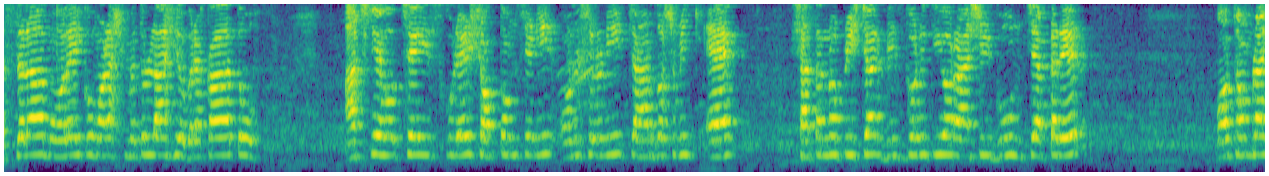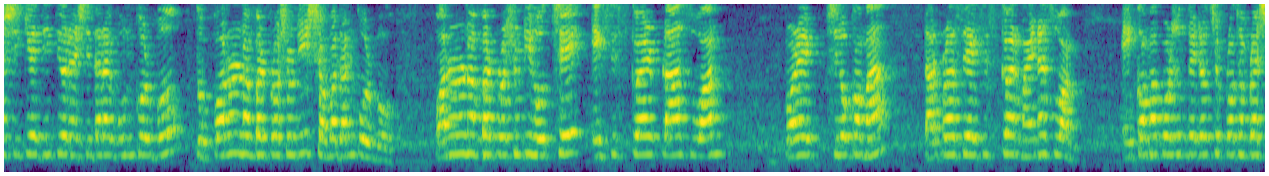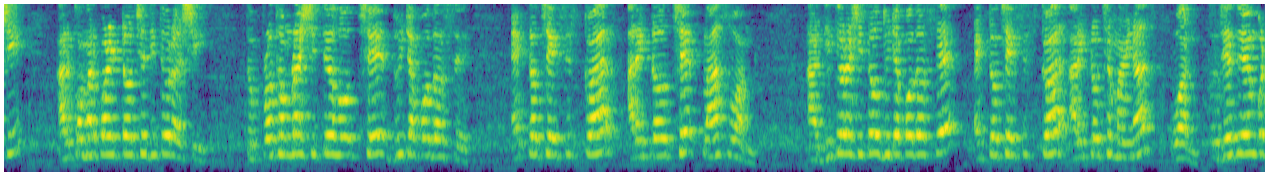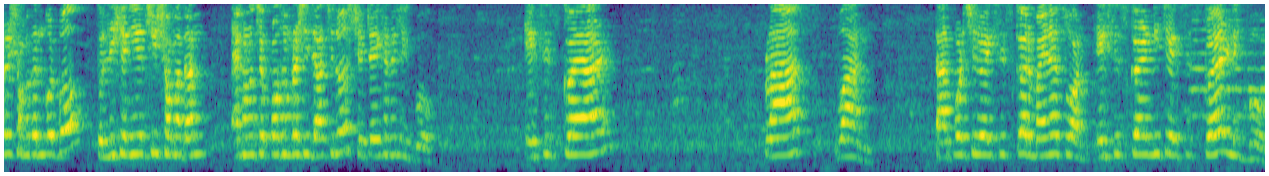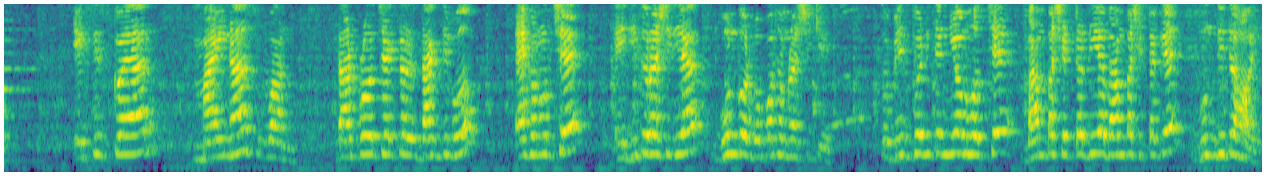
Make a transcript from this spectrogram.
আসসালামু আলাইকুম রহমতুল্লাহি বরকাত আজকে হচ্ছে স্কুলের সপ্তম শ্রেণির অনুশীলনী চার দশমিক এক, সাতান্ন পৃষ্ঠার বীজগণিতীয় রাশির গুণ চ্যাপ্টারের প্রথম রাশিকে দ্বিতীয় রাশি দ্বারা গুণ করব। তো পনেরো নম্বর প্রশ্নটির সমাধান করব। পনেরো নম্বর প্রশ্নটি হচ্ছে এক্স স্কোয়ার প্লাস ওয়ান পরে ছিল কমা, তারপর আছে এক্স স্কোয়ার মাইনাস ওয়ান এই কমা পর্যন্ত এটা হচ্ছে প্রথম রাশি, আর কমার পরেরটা হচ্ছে দ্বিতীয় রাশি। তো প্রথম রাশিতে হচ্ছে দুইটা পদ আছে। একটা হচ্ছে এক্স স্কোয়ার আর একটা হচ্ছে প্লাস ওয়ান আর দ্বিতীয় রাশিতেও দুইটা পদ আছে, একটা হচ্ছে এক্স স্কোয়ার আর একটা হচ্ছে মাইনাস ওয়ান তো যেহেতু এই অঙ্কটা সমাধান করব, তো লিখে নিয়েছি সমাধান। এখন হচ্ছে প্রথম রাশি যা ছিল, সেটা এখানে লিখব। এক্স স্কোয়ার প্লাস ওয়ান তারপর ছিল x square minus one x square নিচে এক্স স্কোয়ার লিখব। এক্স স্কোয়ার মাইনাস ওয়ান তারপর হচ্ছে একটা দাগ দিব। এখন হচ্ছে এই দ্বিতীয় রাশি দিয়ে গুণ করব প্রথম রাশিকে। তো বীজগণিতের নিয়ম হচ্ছে বাম পাশেরটা দিয়ে বাম পাশেরটাকে গুণ দিতে হয়।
